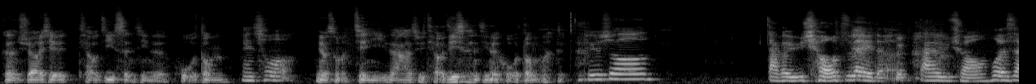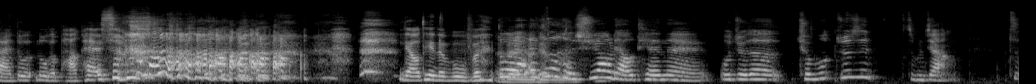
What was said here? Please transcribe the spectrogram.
可能需要一些调剂身心的活动。没错。你有什么建议大家去调剂神经的活动吗？比如说打个羽球之类的，打个羽球，或者是来录录个 podcast。聊天的部分。对啊，欸、真的很需要聊天呢。我觉得全部就是怎么讲。这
